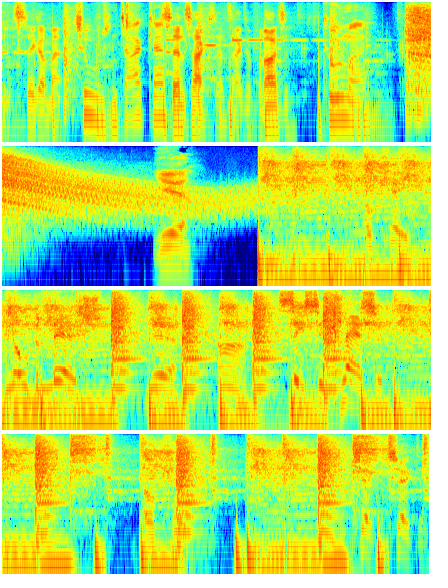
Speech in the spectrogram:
Helt sikkert, mand. Tusind tak, Kasper. Selv tak, selv tak. Det er fornøjelse. Cool, man. Yeah. Okay, know the ledge. Yeah. Uh, CC Classic. Okay. Check it, check it.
